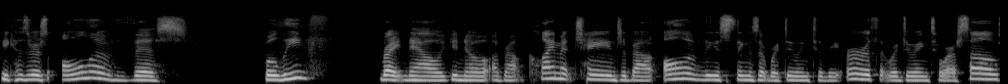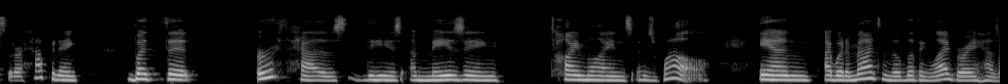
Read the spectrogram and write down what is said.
because there's all of this belief right now you know about climate change about all of these things that we're doing to the earth that we're doing to ourselves that are happening but that earth has these amazing timelines as well and I would imagine the Living Library has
